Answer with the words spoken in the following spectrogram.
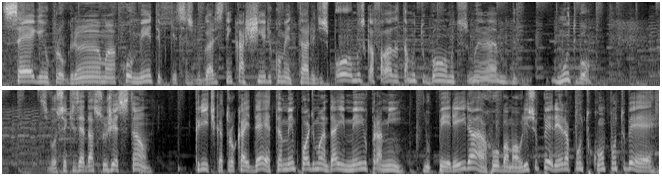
seguem o programa, comentem, porque esses lugares têm caixinha de comentário. Diz, pô, música falada tá muito bom, muito, é, muito bom. Se você quiser dar sugestão, crítica, trocar ideia, também pode mandar e-mail para mim no pereira@mauriciopereira.com.br.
